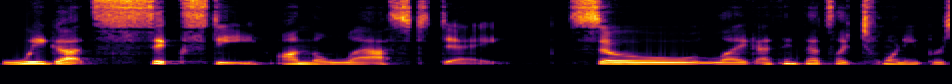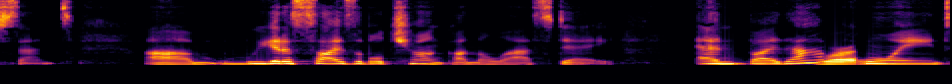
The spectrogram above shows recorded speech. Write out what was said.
we got 60 on the last day. So, like, I think that's like 20%. Um, we get a sizable chunk on the last day. And by that right. point,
